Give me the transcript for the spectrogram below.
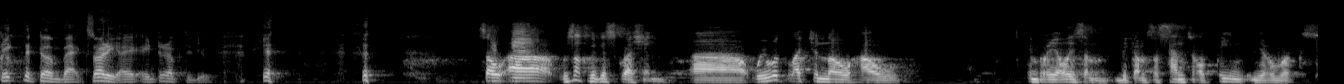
Take the term back. Sorry, I interrupted you. Yeah. So uh, we start with this question. Uh, we would like to know how imperialism becomes a central theme in your works.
